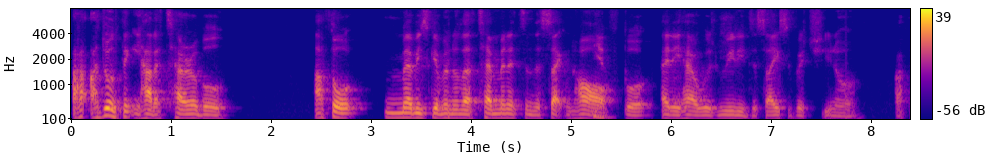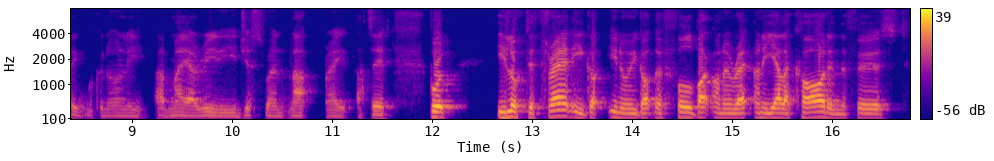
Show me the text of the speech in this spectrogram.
I, I don't think he had a terrible. I thought maybe he's given another ten minutes in the second half, yeah. but Eddie Howe was really decisive, which you know I think we can only admire. Really, he just went, "Nah, right, that's it." But he looked a threat. He got, you know, he got the fullback on a red, on a yellow card in the first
